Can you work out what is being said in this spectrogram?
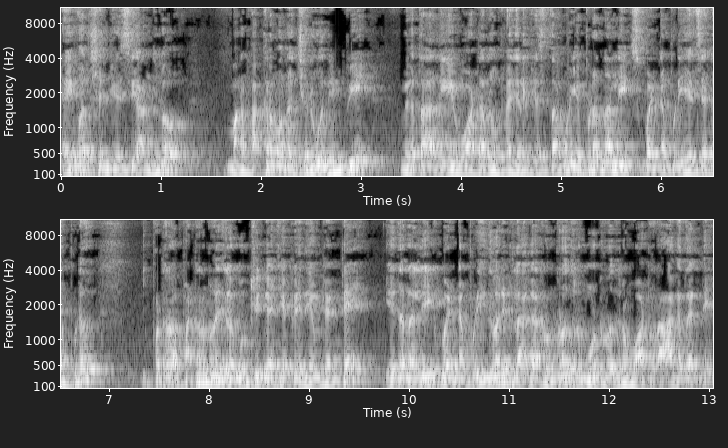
డైవర్షన్ చేసి అందులో మన పక్కన ఉన్న చెరువు నింపి మిగతాది వాటర్ ప్రజలకు ఇస్తాము. ఎప్పుడన్నా లీక్స్ పడినప్పుడు వేసేటప్పుడు పట్టణ పట్టణ ప్రజలు ముఖ్యంగా చెప్పేది ఏమిటంటే ఏదైనా లీక్ పడినప్పుడు ఇదివరకు లాగా రెండు రోజులు మూడు రోజులు వాటర్ ఆగదండి.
